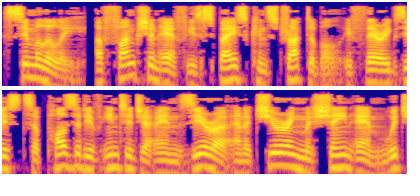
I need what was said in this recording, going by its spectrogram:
Similarly, a function f is space constructible if there exists a positive integer n0 and a Turing machine M which,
